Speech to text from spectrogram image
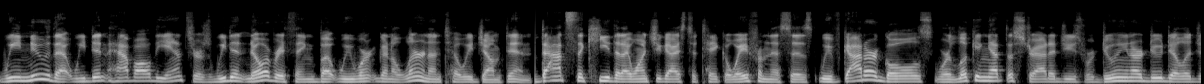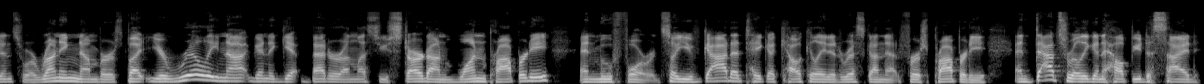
we knew that we didn't have all the answers. We didn't know everything, but we weren't going to learn until we jumped in. That's the key that I want you guys to take away from this is we've got our goals, we're looking at the strategies, we're doing our due diligence, we're running numbers, but you're really not going to get better unless you start on one property and move forward. So you've got to take a calculated risk on that first property, and that's really going to help you decide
